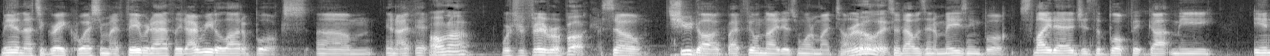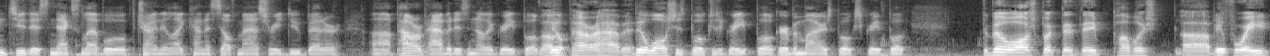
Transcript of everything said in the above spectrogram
Man, that's a great question. My favorite athlete. I read a lot of books, um, and I. Hold on. What's your favorite book? So, Shoe Dog by Phil Knight is one of my top. Really? So that was an amazing book. Slight Edge is the book that got me into this next level of trying to like kind of self mastery, do better. Uh, Power of Habit is another great book. Love Bill, Power of Habit. Bill Walsh's book is a great book. Urban Meyer's book is a great book. The Bill Walsh book that they published uh, before it,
